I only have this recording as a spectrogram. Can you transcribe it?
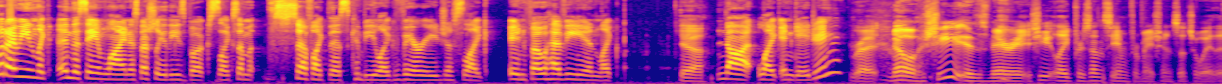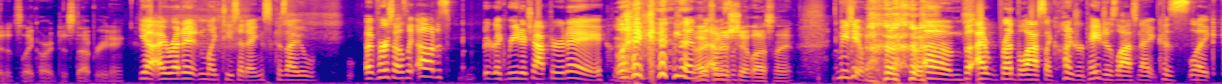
but I mean like in the same line, especially these books, like some stuff like this can be like very just like info heavy and like Yeah. not like engaging. Right. No, she is very. She like presents the information in such a way that it's like hard to stop reading. Yeah, I read it in like two sittings because I, at first I was like, oh, just like read a chapter a day, like, and then I I, was finished it last night. Me too. um, but I read the last like hundred pages last night because like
